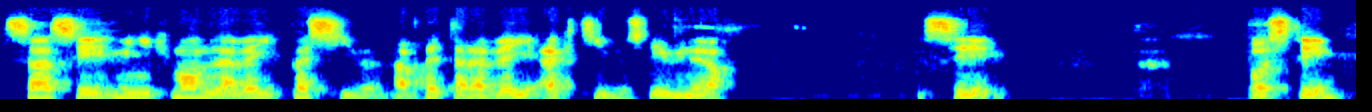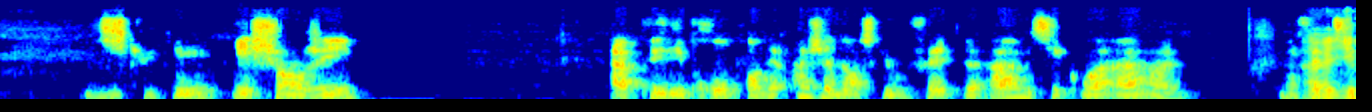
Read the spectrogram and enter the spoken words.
Ça, c'est uniquement de la veille passive. Après, tu as la veille active. C'est une heure. C'est poster, discuter, échanger, appeler des pros pour dire Ah, j'adore ce que vous faites. Ah, mais c'est quoi? Ah, En Ah fait, ouais, c'est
